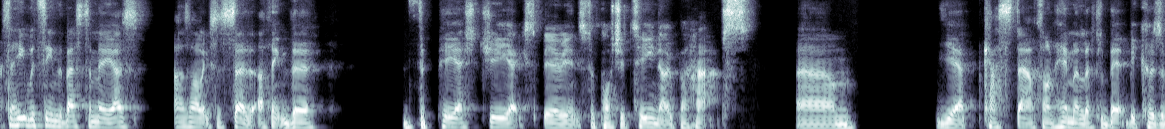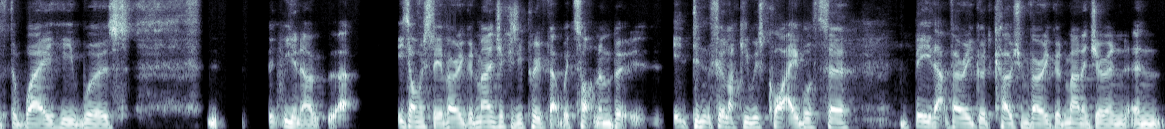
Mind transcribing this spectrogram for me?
so he would seem the best to me. As as Alex has said, I think the the PSG experience for Pochettino perhaps, um, yeah, cast out on him a little bit because of the way he was, you know, uh, he's obviously a very good manager because he proved that with Tottenham, but it didn't feel like he was quite able to be that very good coach and very good manager and, and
